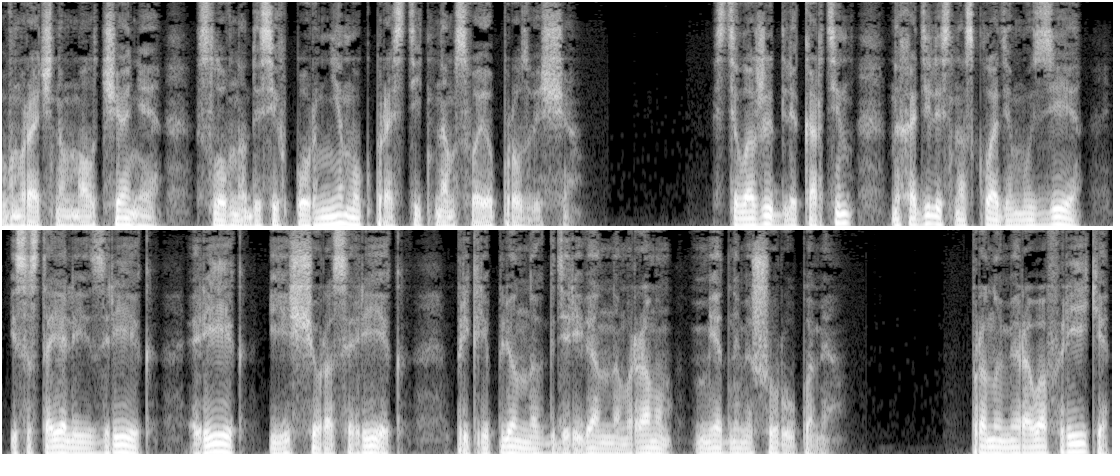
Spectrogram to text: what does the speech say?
в мрачном молчании, словно до сих пор не мог простить нам свое прозвище. Стеллажи для картин находились на складе музея и состояли из реек, реек и еще раз реек, прикрепленных к деревянным рамам медными шурупами. Пронумеровав рейки,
